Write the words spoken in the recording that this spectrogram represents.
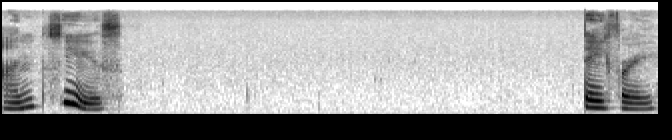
and seas. Day 3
